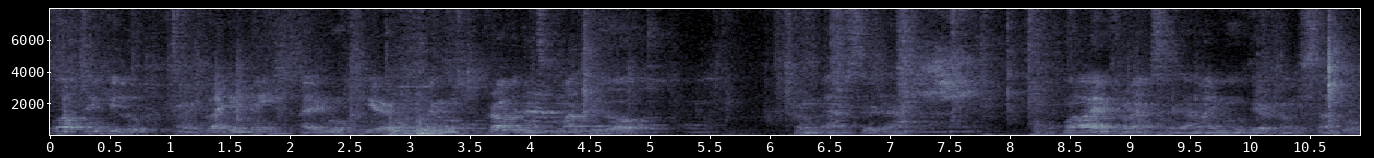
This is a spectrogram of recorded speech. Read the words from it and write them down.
Well, thank you, Luke, for inviting me. I moved here, I moved to Providence a month ago from Amsterdam. Well, I am from Amsterdam. I moved here from Istanbul,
